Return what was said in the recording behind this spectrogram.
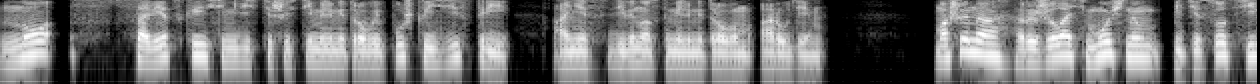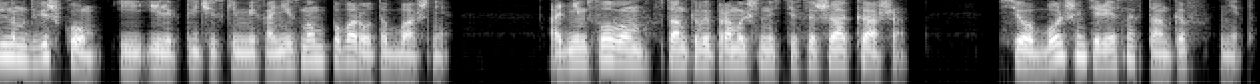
но с советской 76 миллиметровой пушкой ЗИС-3, а не с 90 миллиметровым орудием. Машина разжилась мощным 500-сильным движком и электрическим механизмом поворота башни. Одним словом, в танковой промышленности США каша. Все, больше интересных танков нет.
